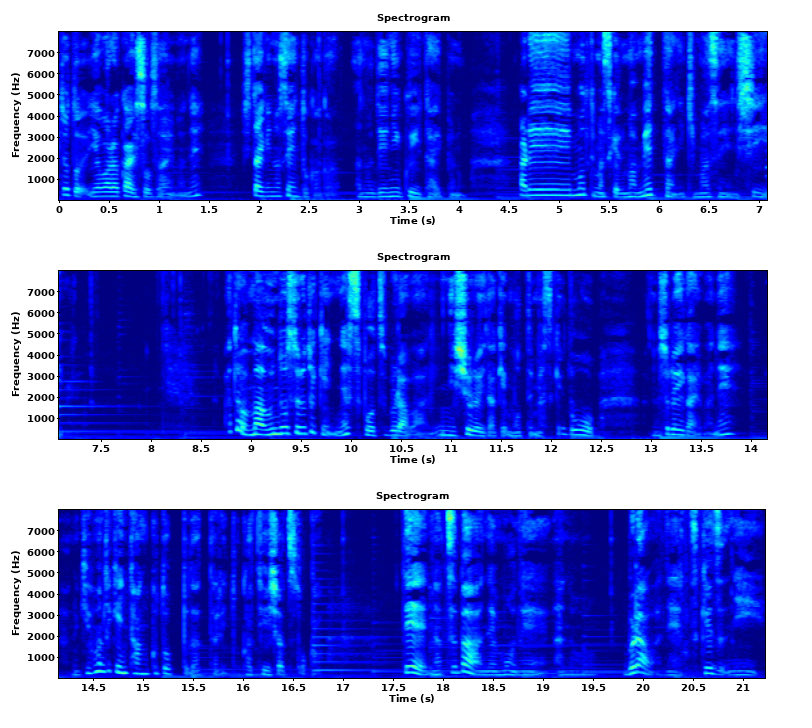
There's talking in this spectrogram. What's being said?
ちょっと柔らかい素材のね下着の線とかがあの出にくいタイプの。あれ持ってますけどまあめったに着ませんしあとはまあ運動する時にねスポーツブラは2種類だけ持ってますけどそれ以外はね基本的にタンクトップだったりとか T シャツとか。で夏場はねもうねあのブラはねつけずに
